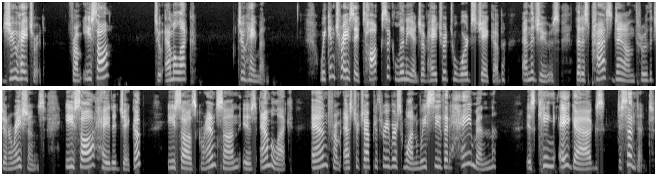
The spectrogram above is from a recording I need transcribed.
Jew hatred from Esau to Amalek to Haman. We can trace a toxic lineage of hatred towards Jacob and the Jews that is passed down through the generations. Esau hated Jacob. Esau's grandson is Amalek, and from Esther chapter 3, verse 1, we see that Haman is King Agag's descendant.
